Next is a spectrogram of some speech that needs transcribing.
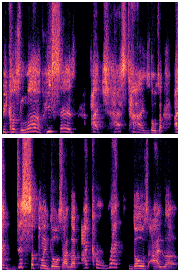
Because love, he says, I chastise those, I discipline those I love, I correct those I love.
